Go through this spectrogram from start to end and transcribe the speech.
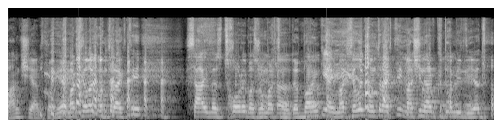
ბანკში არ მქონია მაგხელა კონტრაქტი. საიმას ცხოვრებას რომ მარცხნობდა ბანკი აი მაგხელა კონტრაქტი მაშინ არ მქდა მიდია და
